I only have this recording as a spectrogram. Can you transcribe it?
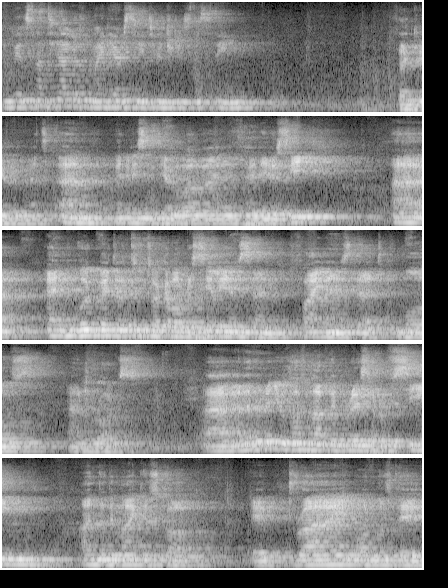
And we have Santiago from IDRC to introduce this theme. Thank you very much. Um, my name is Santiago Alba, I'm with IDRC. Uh, and what better to talk about resilience and finance than moss and rocks. Uh, and I don't know you have had the pleasure of seeing under the microscope a dry, almost dead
